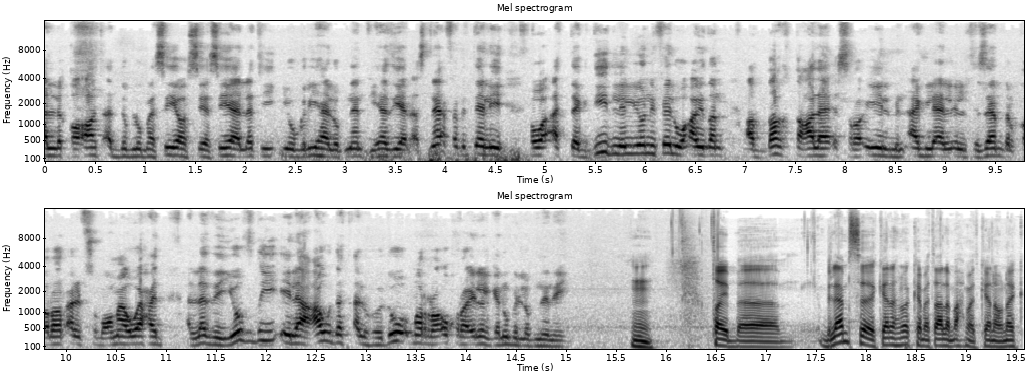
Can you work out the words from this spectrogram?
اللقاءات الدبلوماسية والسياسية التي يجريها لبنان في هذه الأثناء فبالتالي هو التجديد لليونيفيل وأيضا الضغط على إسرائيل من أجل الالتزام بالقرار 1701 الذي يفضي إلى عودة الهدوء مرة أخرى إلى الجنوب اللبناني. طيب بالأمس كان هناك كما تعلم أحمد كان هناك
